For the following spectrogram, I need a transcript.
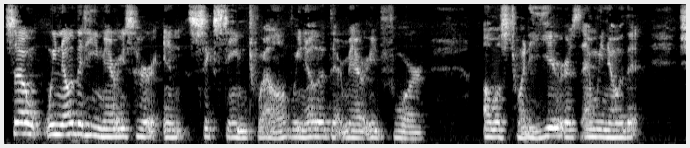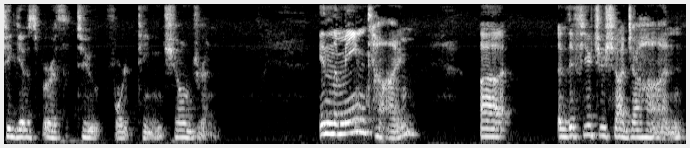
So we know that he marries her in 1612. We know that they're married for almost 20 years, and we know that she gives birth to 14 children. In the meantime, uh, the future Shah Jahan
